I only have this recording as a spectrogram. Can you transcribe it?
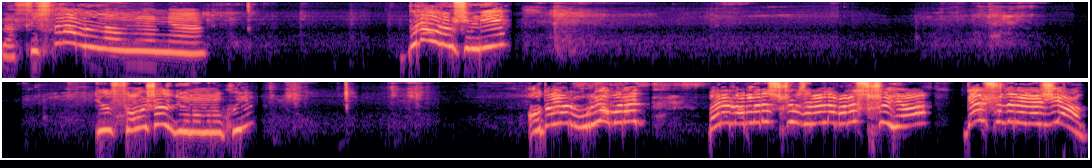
Ya sıçtın amına ya. Bu ne oğlum şimdi? Savaşacağız diyor amına koyayım. Adamlar vuruyor bana. Ben adamlara sıkıyorum sen hala bana sıkıyorsun ya. Gel şuradan enerji al.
